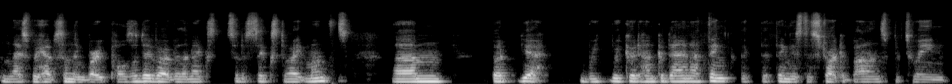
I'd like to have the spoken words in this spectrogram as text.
unless we have something very positive over the next sort of six to eight months. Um, but yeah, we, we could hunker down. I think the, the thing is to strike a balance between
